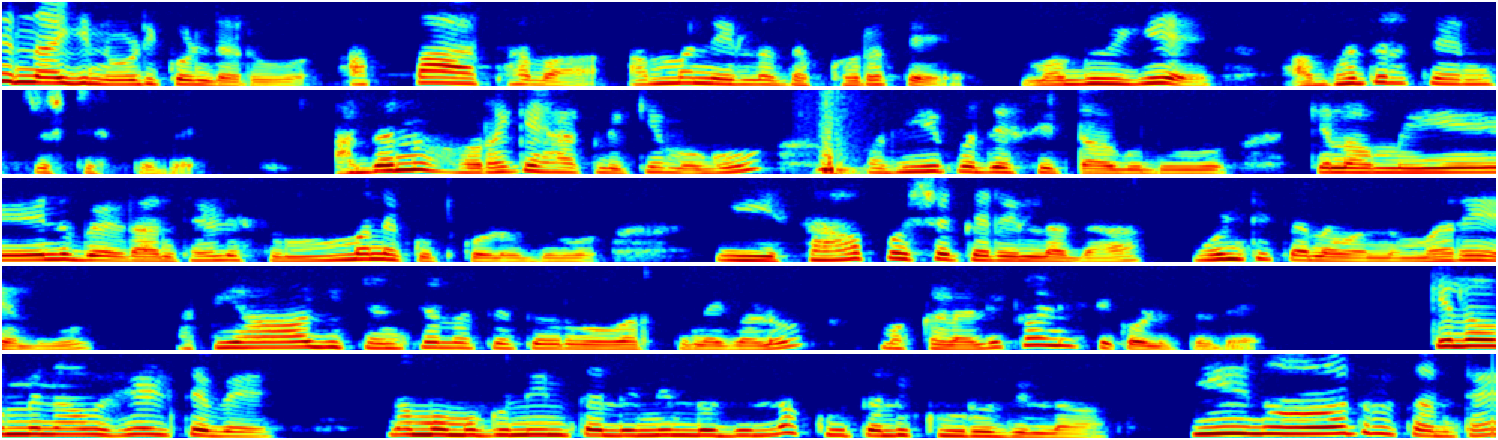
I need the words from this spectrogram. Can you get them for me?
ಚೆನ್ನಾಗಿ ನೋಡಿಕೊಂಡರೂ ಅಪ್ಪ ಅಥವಾ ಅಮ್ಮನಿಲ್ಲದ ಕೊರತೆ ಮಗುವಿಗೆ ಅಭದ್ರತೆಯನ್ನು ಸೃಷ್ಟಿಸ್ತದೆ. ಅದನ್ನು ಹೊರಗೆ ಹಾಕ್ಲಿಕ್ಕೆ ಮಗು ಪದೇ ಪದೇ ಸಿಟ್ಟಾಗುದು, ಕೆಲವೊಮ್ಮೆ ಏನು ಬೇಡ ಅಂತ ಹೇಳಿ ಸುಮ್ಮನೆ ಕೂತ್ಕೊಳ್ಳೋದು, ಈ ಸಹಪೋಷಕರಿಲ್ಲದ ಒಂಟಿತನವನ್ನು ಮರೆಯಲು ಅತಿಯಾಗಿ ಚಂಚಲತೆ ತೋರುವ ವರ್ತನೆಗಳು ಮಕ್ಕಳಲ್ಲಿ ಕಾಣಿಸಿಕೊಳ್ಳುತ್ತದೆ. ಕೆಲವೊಮ್ಮೆ ನಾವು ಹೇಳ್ತೇವೆ, ನಮ್ಮ ಮಗು ನಿಂತಲ್ಲಿ ನಿಲ್ಲುವುದಿಲ್ಲ, ಕೂತಲ್ಲಿ ಕೂರುವುದಿಲ್ಲ, ಏನಾದರೂ ತಂಟೆ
